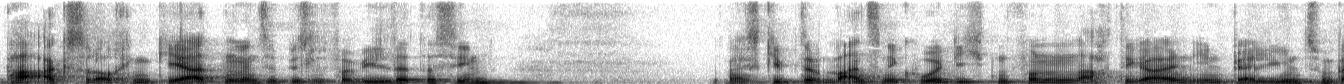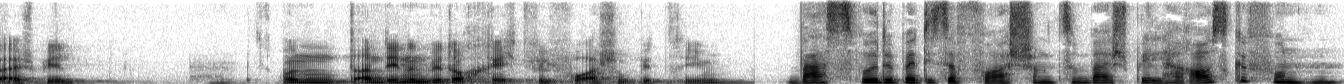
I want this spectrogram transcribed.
Parks oder auch in Gärten, wenn sie ein bisschen verwilderter sind. Es gibt wahnsinnig hohe Dichten von Nachtigallen in Berlin zum Beispiel. Und an denen wird auch recht viel Forschung betrieben. Was wurde bei dieser Forschung zum Beispiel herausgefunden?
